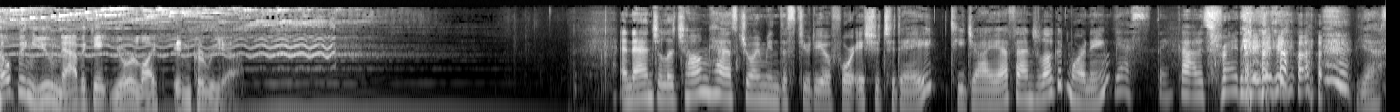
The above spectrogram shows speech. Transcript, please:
helping you navigate your life in Korea. And Angela Chung has joined me in the studio for issue today. TGIF, Angela, good morning. Yes, thank God it's Friday. yes,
